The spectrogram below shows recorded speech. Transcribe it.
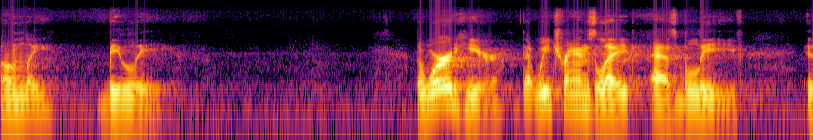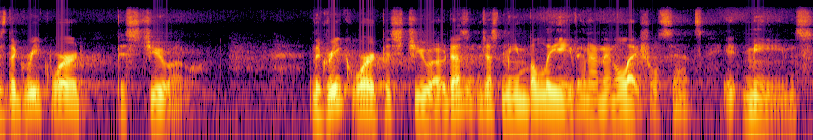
only believe. The word here that we translate as believe is the Greek word pisteuo. The Greek word pisteuo doesn't just mean believe in an intellectual sense, it means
